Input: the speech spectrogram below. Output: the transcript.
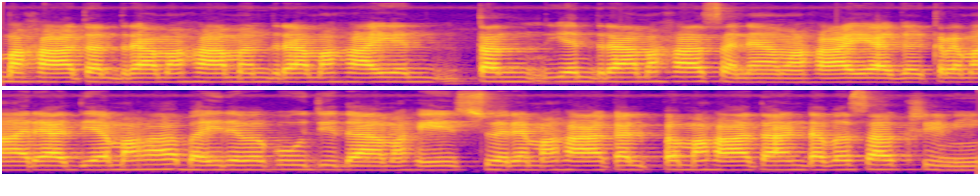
മഹാതന്ത്ര മഹാമന്ത്ര മഹായന്ത്ര മഹാസന മഹായാഗക്രമാരാധ്യ മഹാഭൈരവ പൂജിത മഹേശ്വര മഹാകൽപ്പ മഹാതാണ്ഡവ സാക്ഷിണി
